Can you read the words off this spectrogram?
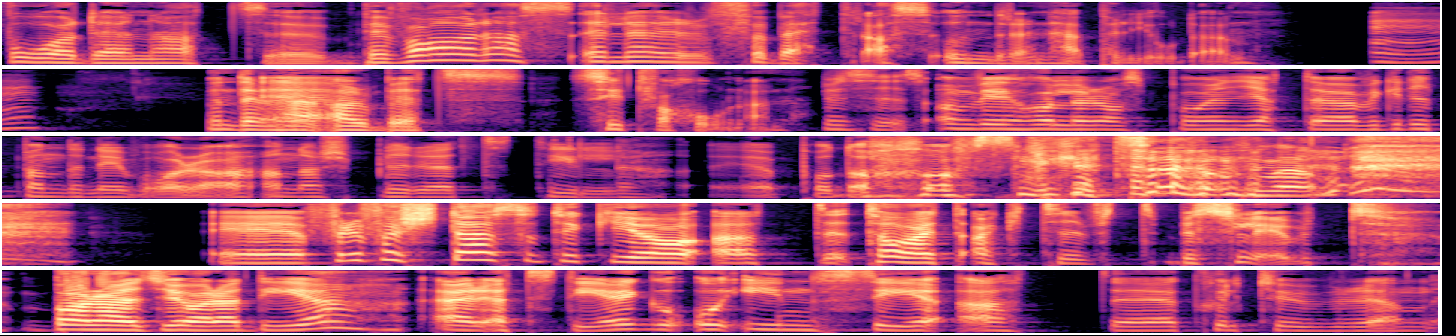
få den att eh, bevaras eller förbättras under den här perioden? Mm. Under den här Eh. arbetssituationen? Precis, om vi håller oss på en jätteövergripande nivå då, annars blir det ett till eh, poddavsnitt. Men, eh, för det första så tycker jag att ta ett aktivt beslut. Bara att göra det är ett steg och inse att eh, kulturen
